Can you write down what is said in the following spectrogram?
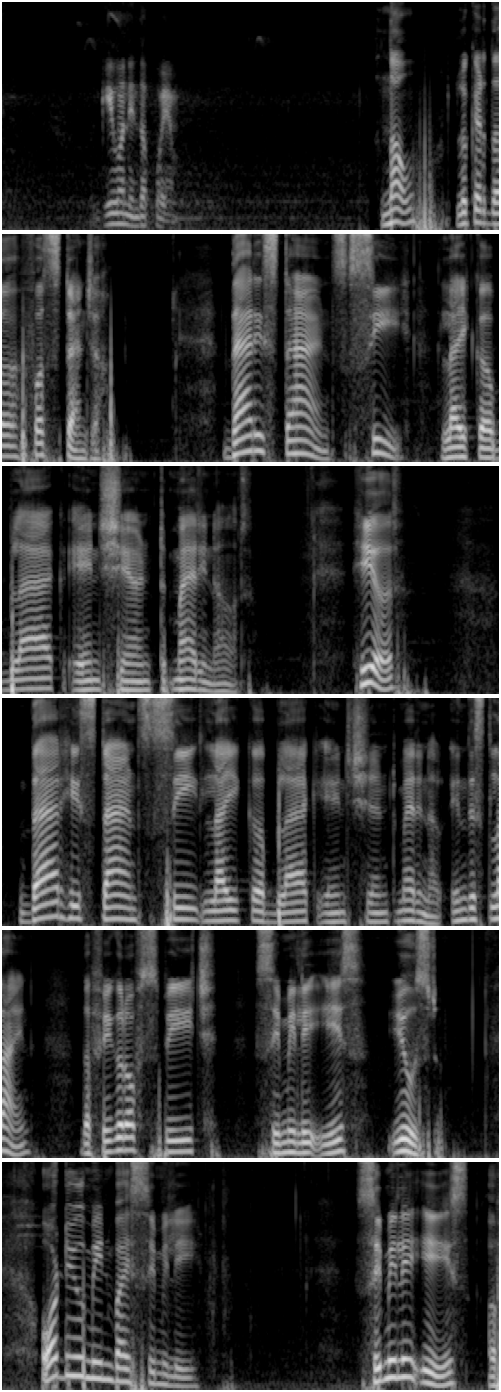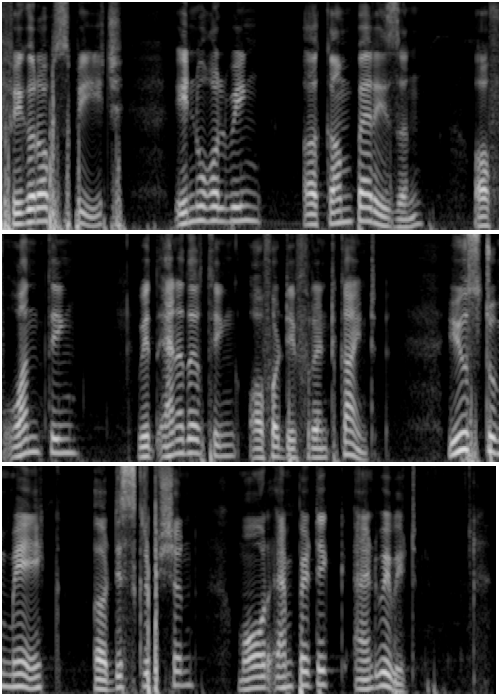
given in the poem. Now look at the first stanza. There he stands, see, like a black ancient mariner. Here, there he stands, see, like a black ancient mariner. In this line, the figure of speech simile is used. What do you mean by simile? Simile is a figure of speech involving a comparison of one thing with another thing of a different kind, used to make a description more emphatic and vivid.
